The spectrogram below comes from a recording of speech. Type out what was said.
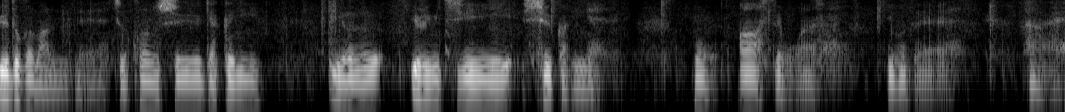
いうところもあるんで、ちょっと今週逆にいろいろ寄り道週間にね、もう合わせていこうかなということで、はい。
